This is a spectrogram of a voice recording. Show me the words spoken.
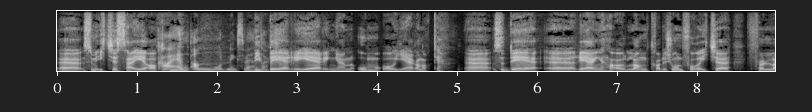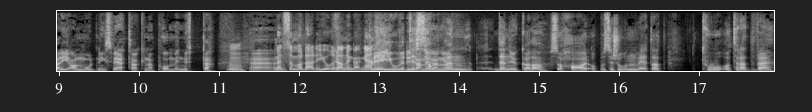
eh, som ikke sier at Hva er et anmodningsvedtak? de ber regjeringen om å gjøre noe. Eh, Så det eh, Regjeringen har lang tradisjon for å ikke følge de anmodningsvedtakene på minuttet. Mm. Men som var det de gjorde denne gangen? Fordi- de til denne sammen denne uka da, så har opposisjonen vedtatt 32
